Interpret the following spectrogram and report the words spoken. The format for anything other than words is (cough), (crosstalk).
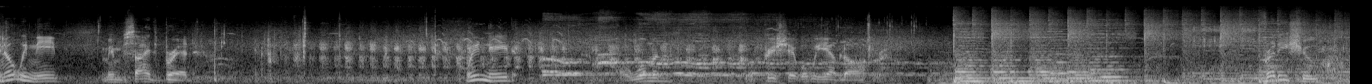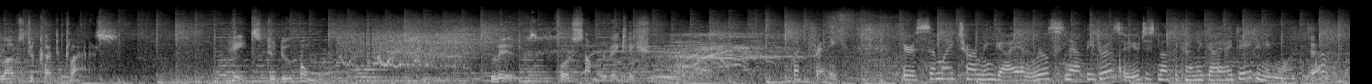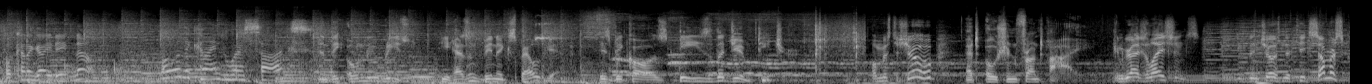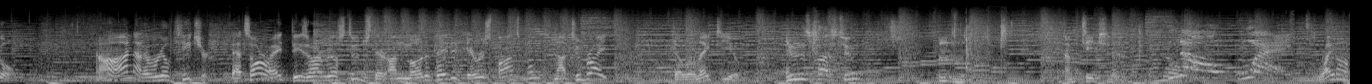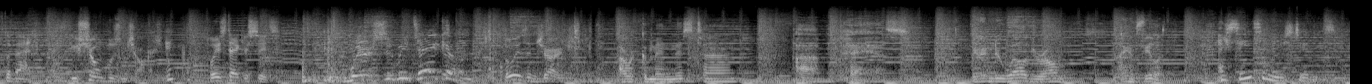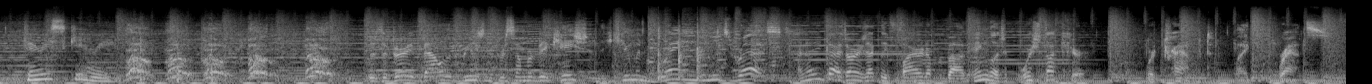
You know what we need? I mean, besides bread, we need a woman who appreciate what we have to offer. Freddy Shoop loves to cut class, hates to do homework, lives for summer vacation. Look, Freddy, you're a semi-charming guy and a real snappy dresser. You're just not the kind of guy I date anymore. Yeah? What kind of guy you dating now? Oh, The kind who wears socks. And the only reason he hasn't been expelled yet is because he's the gym teacher Oh, Mr. Shoop, at Oceanfront High. congratulations. You've been chosen to teach summer school. Oh, I'm not a real teacher. That's all right. These aren't real students. They're unmotivated, irresponsible, not too bright. They'll relate to you. You in this class too? Mm-hmm. I'm teaching it. No. no way! Right off the bat, you show them who's in charge. Hmm? Please take your seats. Where should we take him? Who is in charge? I recommend this time I pass. You're gonna do well, Jerome. I can feel it. I've seen some of your students. Very scary. There's a very valid reason for summer vacation. The human brain needs rest. I know you guys aren't exactly fired up about English, but we're stuck here. We're trapped like rats.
